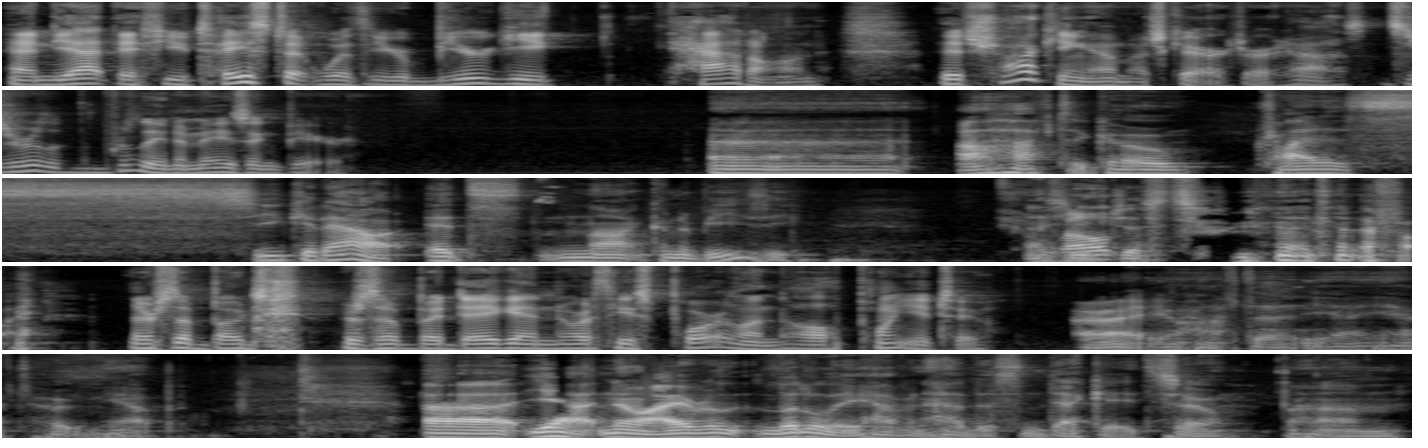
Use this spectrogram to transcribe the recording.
And yet, if you taste it with your beer geek hat on, it's shocking how much character it has. It's really, really an amazing beer. Uh, I'll have to go try to seek it out. It's not going to be easy, as well, you just identified. There's a bod- there's a bodega in Northeast Portland. I'll point you to. All right, you'll have to. Yeah, you have to hook me up. Uh, yeah, no, I re- literally haven't had this in decades, so um,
